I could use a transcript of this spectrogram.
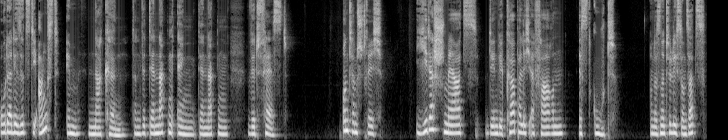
Oder dir sitzt die Angst im Nacken. Dann wird der Nacken eng, der Nacken wird fest. Unterm Strich, jeder Schmerz, den wir körperlich erfahren, ist gut. Und das ist natürlich so ein Satz,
